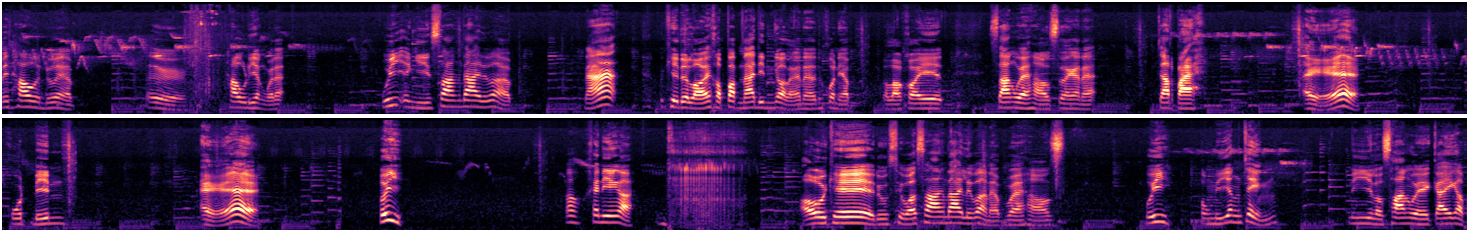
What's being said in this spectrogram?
ไม่เท่ากันด้วยครับเออ ท่าเรียงไวะเนี่ยอุ้ยอย่างงี้สร้างได้หรือเปล่านะโอเคเดี๋ยวรอให้เขาปรับหน้าดินก่อนแล้วกันนะทุกคนครับแล้วเราค่อยสร้าง warehouse แล้วกันนะจัดไป เอ๋ขุดดิน เอ๋เฮ้ยเอ้าแค่นี้เองอะโอเคดูสิว่าสร้างได้หรือเปล่านะครับ warehouse อุ้ยตรงนี้ยังเจ๋ง นี่เราสร้างไว้ใกล้กับ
